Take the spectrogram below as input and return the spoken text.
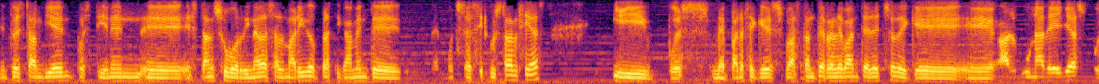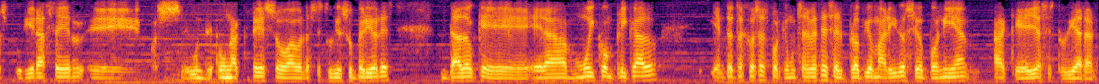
entonces también pues tienen eh, están subordinadas al marido prácticamente en muchas circunstancias y pues me parece que es bastante relevante el hecho de que eh, alguna de ellas pues pudiera hacer eh, pues un, acceso a los estudios superiores dado que era muy complicado y entre otras cosas porque muchas veces el propio marido se oponía a que ellas estudiaran.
